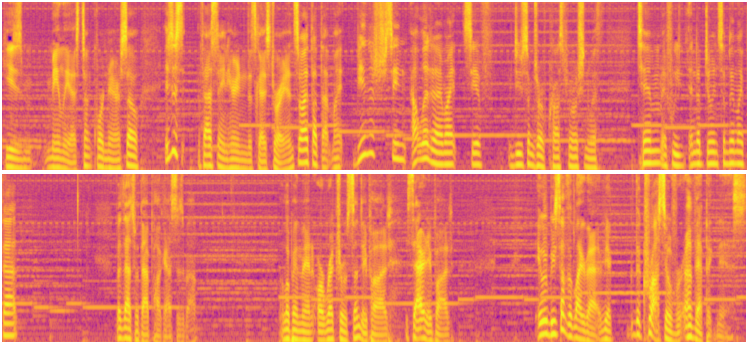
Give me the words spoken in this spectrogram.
He's mainly a stunt coordinator, so it's just fascinating hearing this guy's story. And so I thought that might be an interesting outlet, and I might see if do some sort of cross promotion with Tim if we end up doing something like that. But that's what that podcast is about. Lopan Man or Retro Sunday Pod, Saturday Pod. It would be something like that. It'd be a, the crossover of epicness.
